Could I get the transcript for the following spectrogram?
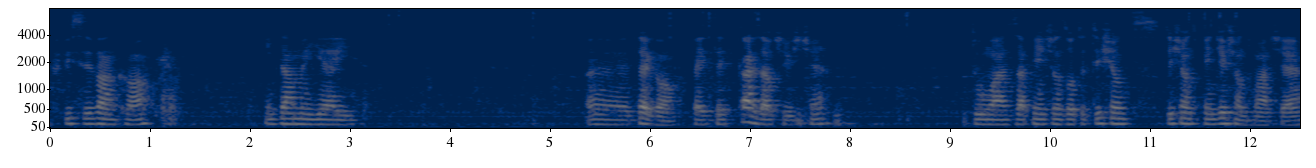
Wpisywanko. I damy jej tego, PaySafe Carda oczywiście. I tu masz za 50 zł 1000, 1050 macie.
